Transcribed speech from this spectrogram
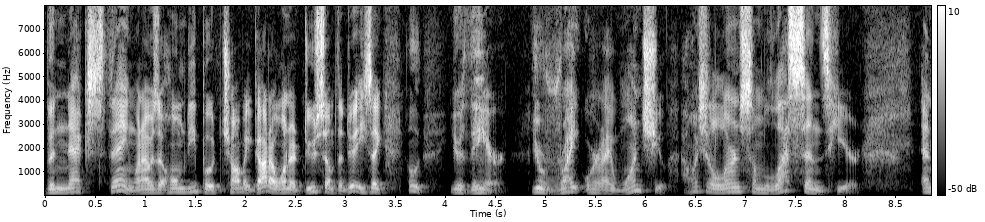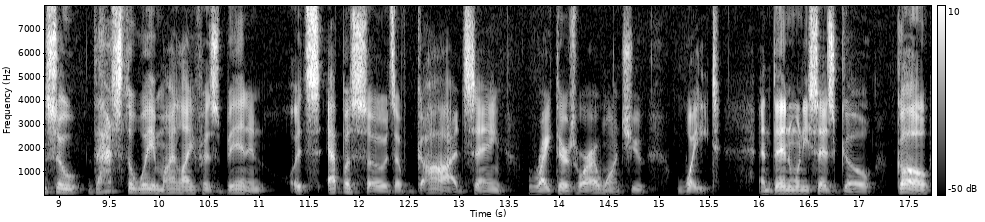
the next thing. When I was at Home Depot, chomping, God, I want to do something. Do it. He's like, No, you're there. You're right where I want you. I want you to learn some lessons here. And so that's the way my life has been. And it's episodes of God saying, Right there's where I want you. Wait. And then when He says go, go,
